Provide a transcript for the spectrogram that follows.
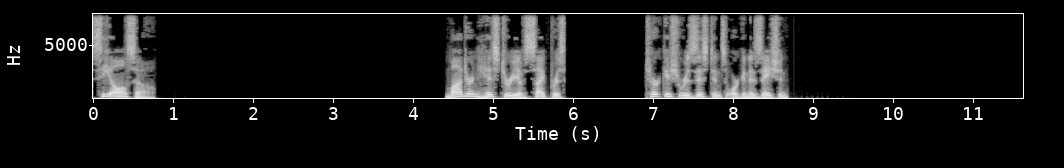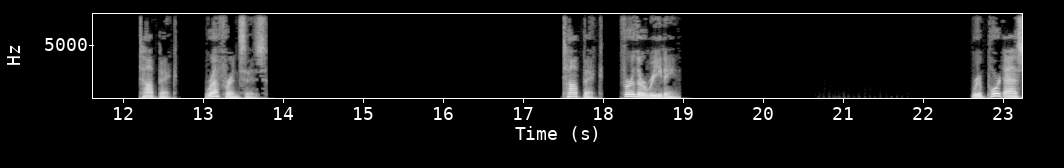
See also Modern history of Cyprus Turkish Resistance Organization. References. Further reading. Report S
